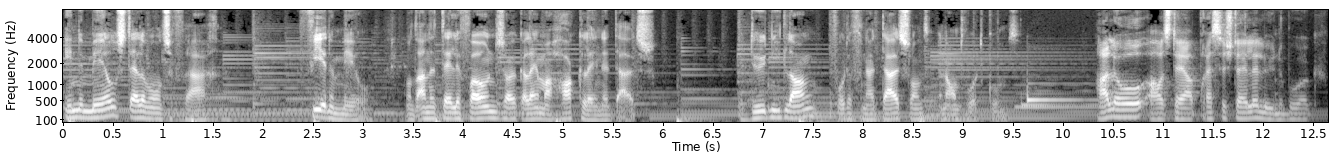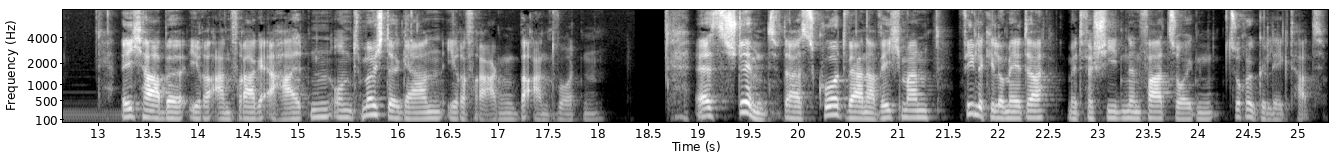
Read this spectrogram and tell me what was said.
In de mail stellen we onze vragen. Via de mail, want aan de telefoon zou ik alleen maar hakkelen in het Duits. Het duurt niet lang voordat vanuit Duitsland een antwoord komt. Hallo aus der Pressestelle Lüneburg. Ich habe Ihre Anfrage erhalten und möchte gern Ihre Fragen beantworten. Es stimmt, dass Kurt Werner Wichmann viele Kilometer mit verschiedenen Fahrzeugen zurückgelegt hat.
